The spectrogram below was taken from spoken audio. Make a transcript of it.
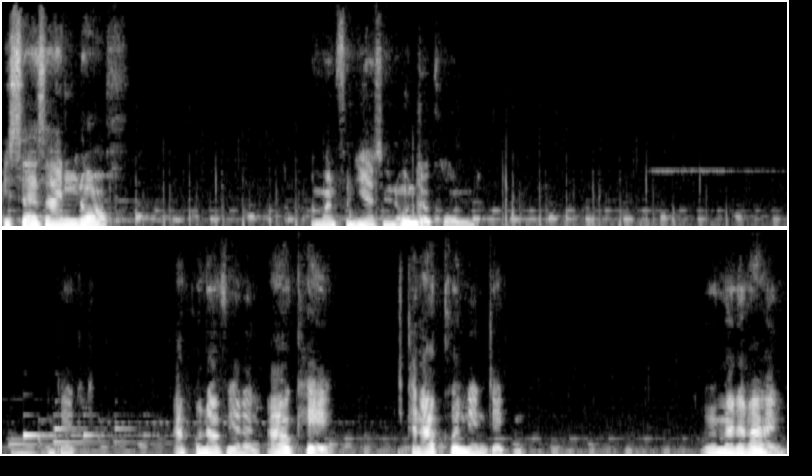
Ist das ein Loch? Kommt man von hier aus in den Untergrund? Abgrund auf Irland. Ah, okay. Ich kann Abgründe entdecken. Gehen wir mal da rein.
